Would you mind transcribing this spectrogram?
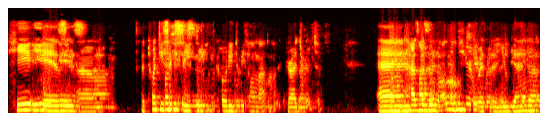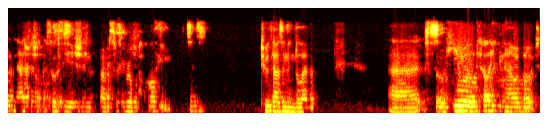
He is um, a 2016 Coady Diploma graduate and has been a volunteer with the Uganda National Association of Cerebral Palsy since 2011. Uh, so he will tell you now about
